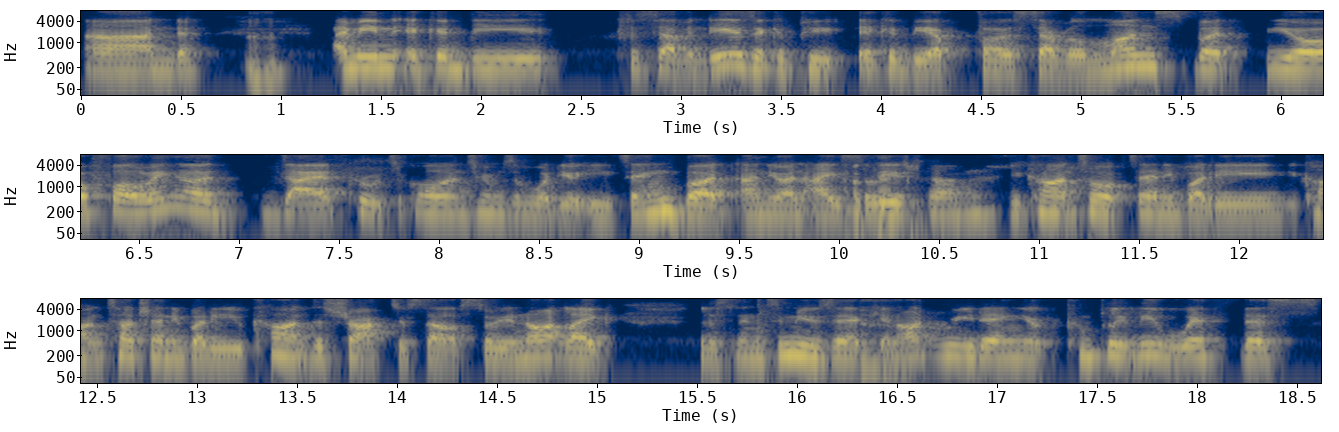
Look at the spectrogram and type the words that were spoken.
and uh-huh. I mean it could be for seven days, it could be it could be up for several months, but you're following a diet protocol in terms of what you're eating, but and you're in isolation. Okay. You can't talk to anybody, you can't touch anybody, you can't distract yourself. So you're not like listening to music, you're uh-huh. not reading, you're completely with this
